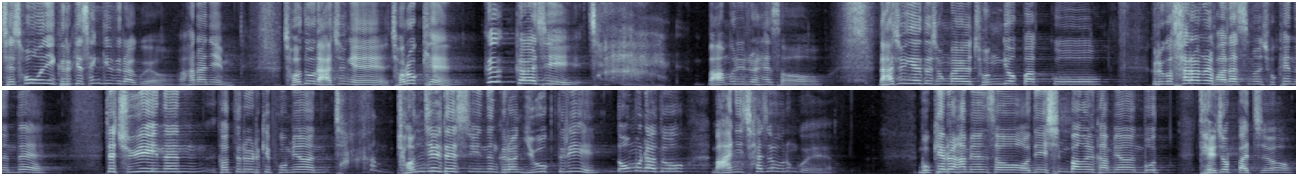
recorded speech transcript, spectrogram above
제 소원이 그렇게 생기더라고요. 하나님, 저도 나중에 저렇게 끝까지 잘 마무리를 해서 나중에도 정말 존경받고 그리고 사랑을 받았으면 좋겠는데 제 주위에 있는 것들을 이렇게 보면 참 변질될 수 있는 그런 유혹들이 너무나도 많이 찾아오는 거예요. 목회를 하면서 어디 신방을 가면 뭐 대접받죠.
